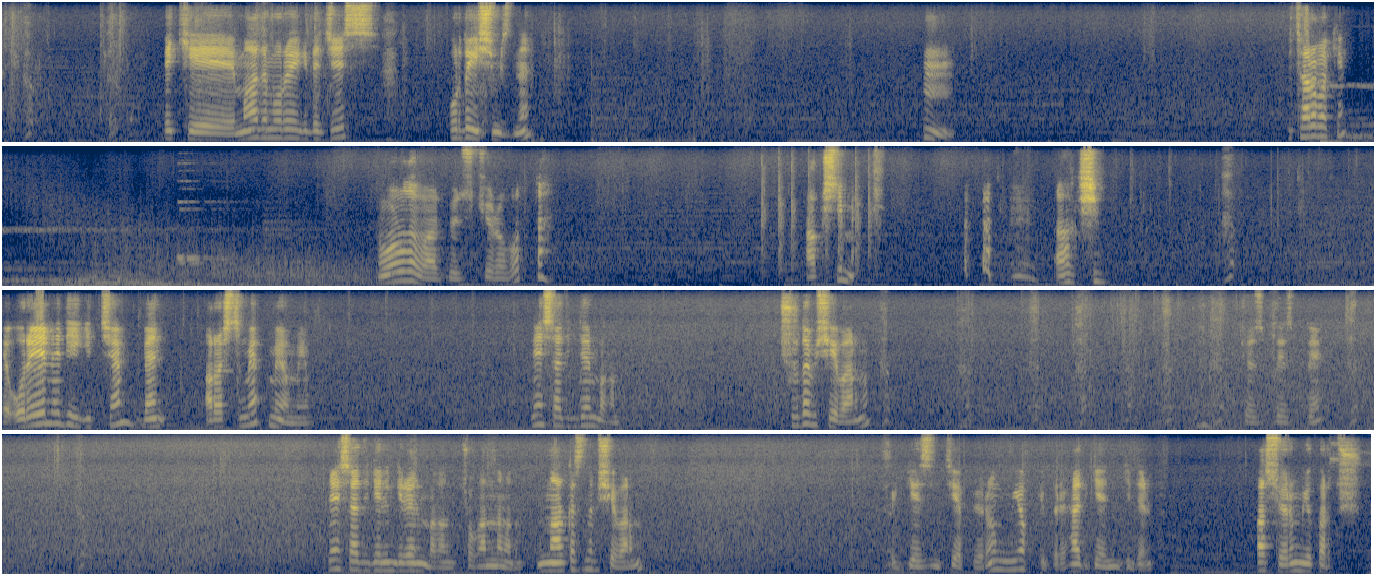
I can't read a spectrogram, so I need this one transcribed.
Peki madem oraya gideceğiz. Burada işimiz ne? Hmm. Bir tara bakayım. Orada var gözüküyor robot da. Alkışlayayım mı? Alkışım. E oraya ne diye gideceğim? Ben araştırma yapmıyor muyum? Neyse hadi gidelim bakalım. Şurada bir şey var mı? Şöyle zıplaya zıplaya. Neyse hadi gelin girelim bakalım. Çok anlamadım. Bunun arkasında bir şey var mı? Şöyle gezinti yapıyorum. Yok gibi. Hadi gelin gidelim. Basıyorum yukarı tuş.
